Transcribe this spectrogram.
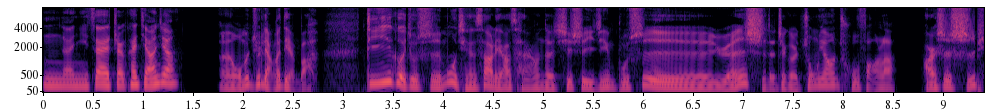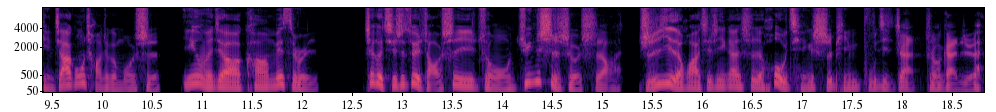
嗯，那你再展开讲讲。嗯，我们举两个点吧。第一个就是目前萨利亚采用的其实已经不是原始的这个中央厨房了，而是食品加工厂这个模式，英文叫 commissary。这个其实最早是一种军事设施啊，直译的话其实应该是后勤食品补给站这种感觉。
